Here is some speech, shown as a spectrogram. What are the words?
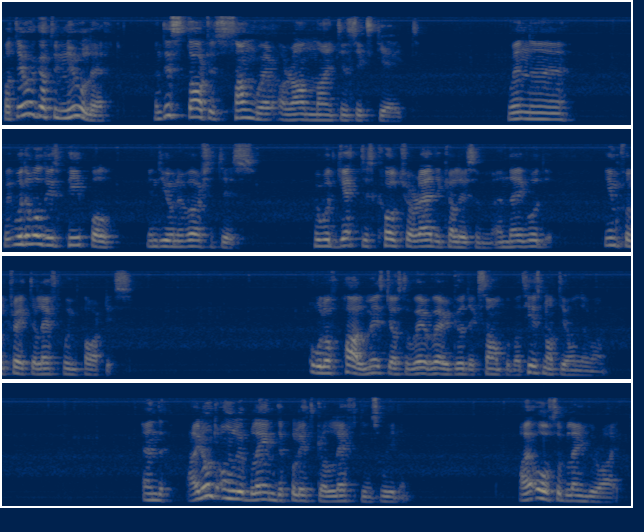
But then we got the new left, and this started somewhere around 1968, when uh, with, with all these people in the universities who would get this cultural radicalism and they would infiltrate the left-wing parties. Olof Palme is just a very, very good example, but he's not the only one. And I don't only blame the political left in Sweden. I also blame the right.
